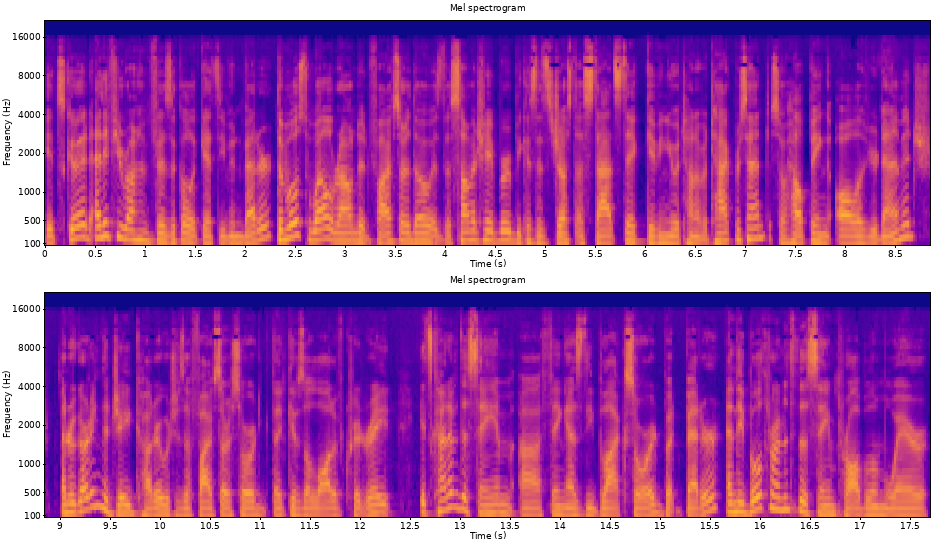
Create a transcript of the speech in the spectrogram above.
it's good, and if you run him physical, it gets even better. The most well-rounded 5-star though is the Summit Shaper because it's just a stat stick giving you a ton of attack percent, so helping all of your damage. And regarding the Jade Cutter, which is a 5-star sword that gives a lot of crit rate, it's kind of the same uh, thing as the Black Sword, but better. And they both run into the same problem where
